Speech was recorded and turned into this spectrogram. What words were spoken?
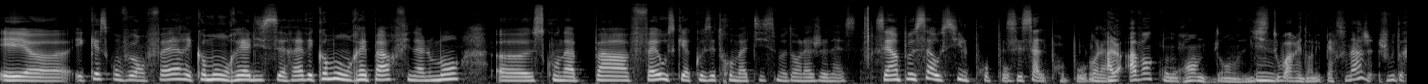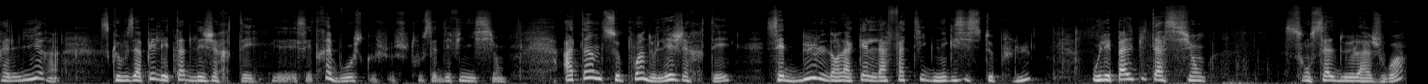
Euh, et, qu'est-ce qu'on veut en faire et comment on réalise ses rêves et comment on répare finalement euh, ce qu'on n'a pas fait ou ce qui a causé traumatisme dans la jeunesse. C'est un peu ça aussi le propos. C'est ça le propos. Alors avant qu'on rentre dans l'histoire et dans les personnages, je voudrais lire ce que vous appelez l'état de légèreté. Et c'est très beau ce que je trouve cette définition. Atteindre ce point de légèreté, cette bulle dans laquelle la fatigue n'existe plus, où les palpitations sont celles de la joie,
